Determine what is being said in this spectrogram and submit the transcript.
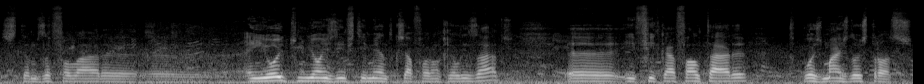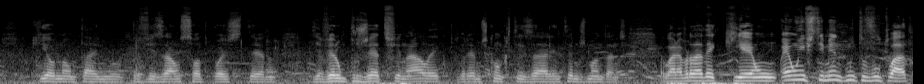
Estamos a falar em 8 milhões de investimento que já foram realizados uh, e fica a faltar depois mais dois troços que eu não tenho previsão, só depois de, ter, de haver um projeto final é que poderemos concretizar em termos montantes. Agora, a verdade é que é um, é um investimento muito avultado,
